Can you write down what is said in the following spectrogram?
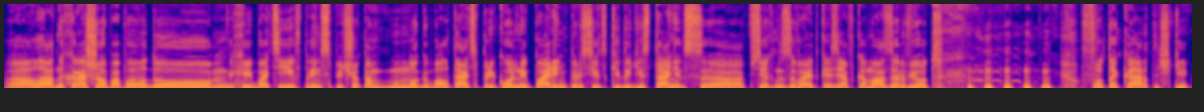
Э, ладно, хорошо, по поводу Хайбати, в принципе, что там много болтать, прикольный парень, персидский дагестанец, э, всех называет козявка Маза, рвет фотокарточки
